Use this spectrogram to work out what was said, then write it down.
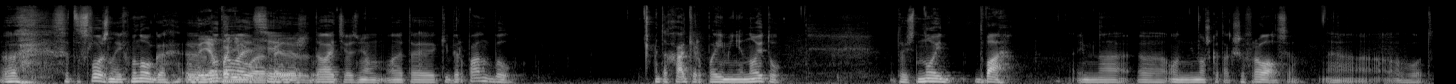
это сложно, их много. Да, я ну, понимаю, давайте, конечно. давайте возьмем, это Киберпанк был. Это хакер по имени Нойту то есть Ной 2, именно э, он немножко так шифровался. Э, вот.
